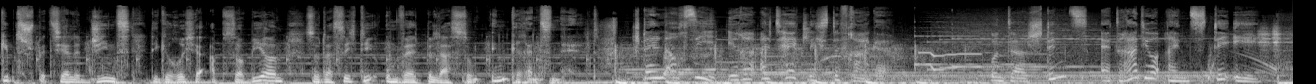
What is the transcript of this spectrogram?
gibt es spezielle Jeans, die Gerüche absorbieren, sodass sich die Umweltbelastung in Grenzen hält. Stellen auch Sie Ihre alltäglichste Frage unter stimmtz.radio1.de.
